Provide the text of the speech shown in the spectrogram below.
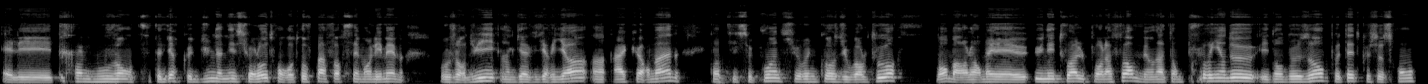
elle est très mouvante. C'est-à-dire que d'une année sur l'autre, on retrouve pas forcément les mêmes. Aujourd'hui, un Gaviria, un Ackerman, quand ils se pointent sur une course du World Tour, bon, bah, on leur met une étoile pour la forme, mais on n'attend plus rien d'eux. Et dans deux ans, peut-être que ce seront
